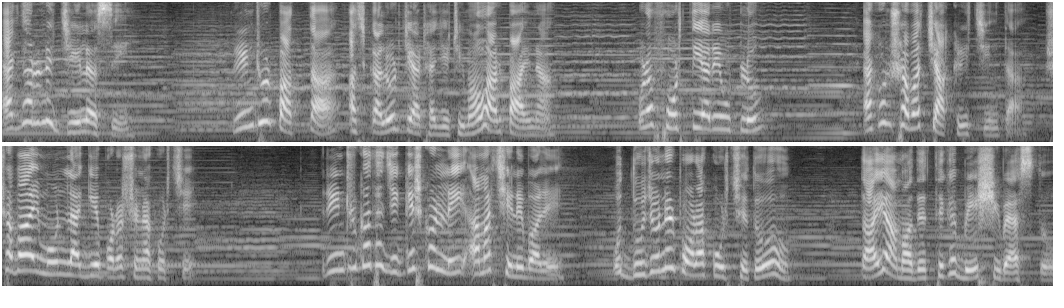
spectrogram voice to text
এক ধরনের জেল জেলাসি রিন্টুর পাত্তা আজকাল ওর জ্যাঠা জেঠিমাও আর পায় না। ওরা ফোর্থ ইয়ারে উঠল। এখন সবার চাকরির চিন্তা। সবাই মন লাগিয়ে পড়াশোনা করছে। রিন্টুর কথা জিজ্ঞেস করলেই আমার ছেলে বলে, ও দুজনের পড়া করছে তো? তাই আমাদের থেকে বেশি ব্যস্ত।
